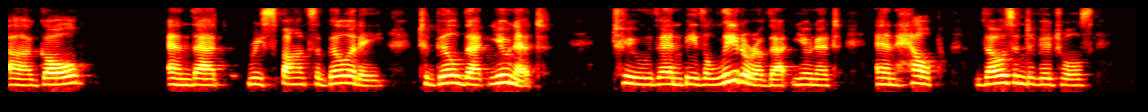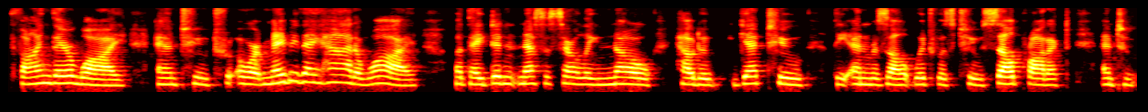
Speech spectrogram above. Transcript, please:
uh, goal and that responsibility to build that unit, to then be the leader of that unit and help those individuals find their why and to tr- or maybe they had a why but they didn't necessarily know how to get to the end result which was to sell product and to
